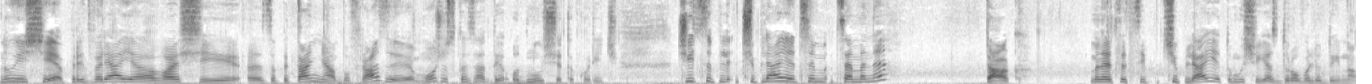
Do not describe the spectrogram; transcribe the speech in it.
Ну і ще предваряя ваші е, запитання або фрази, можу сказати одну ще таку річ. Чи чіпляє це, це мене? Так. Мене це чіпляє, тому що я здорова людина.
